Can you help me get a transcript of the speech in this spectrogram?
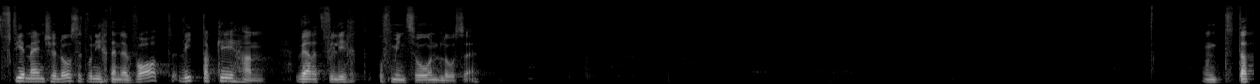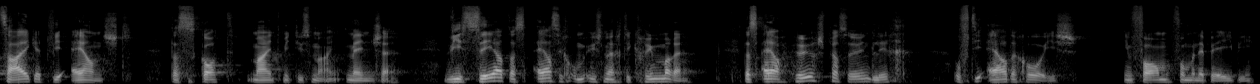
auf die Menschen hören, die ich ein Wort weitergegeben habe, werden sie vielleicht auf meinen Sohn hören. Und das zeigt, wie ernst das Gott meint mit uns Menschen. Wie sehr, dass er sich um uns möchte kümmern. Dass er höchstpersönlich auf die Erde gekommen ist, in Form von einem Baby.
